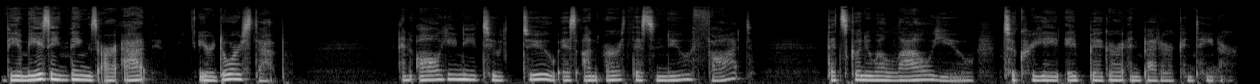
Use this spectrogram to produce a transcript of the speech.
The amazing things are at your doorstep. And all you need to do is unearth this new thought that's going to allow you to create a bigger and better container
